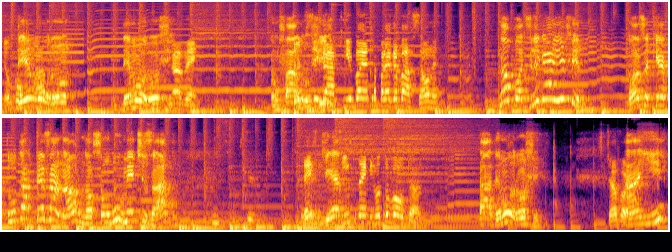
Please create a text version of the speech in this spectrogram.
Eu Demorou. Demorou, filho. Já vem. Então falou, Se eu desligar filho. aqui vai atrapalhar a gravação, né? Não, pode desligar aí, filho. Nós aqui é tudo artesanal, nós somos gourmetizados. 10, Que é- 5, 10 minutos tô voltando. Tá, demorou, filho. Já volto. Aí,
